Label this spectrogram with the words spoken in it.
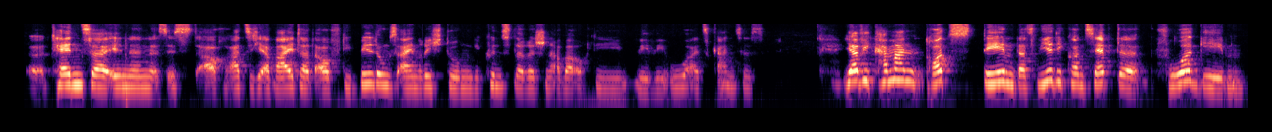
äh, TänzerInnen, es ist auch, hat sich erweitert auf die Bildungseinrichtungen, die künstlerischen, aber auch die WWU als Ganzes. Ja, wie kann man trotzdem, dass wir die Konzepte vorgeben,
